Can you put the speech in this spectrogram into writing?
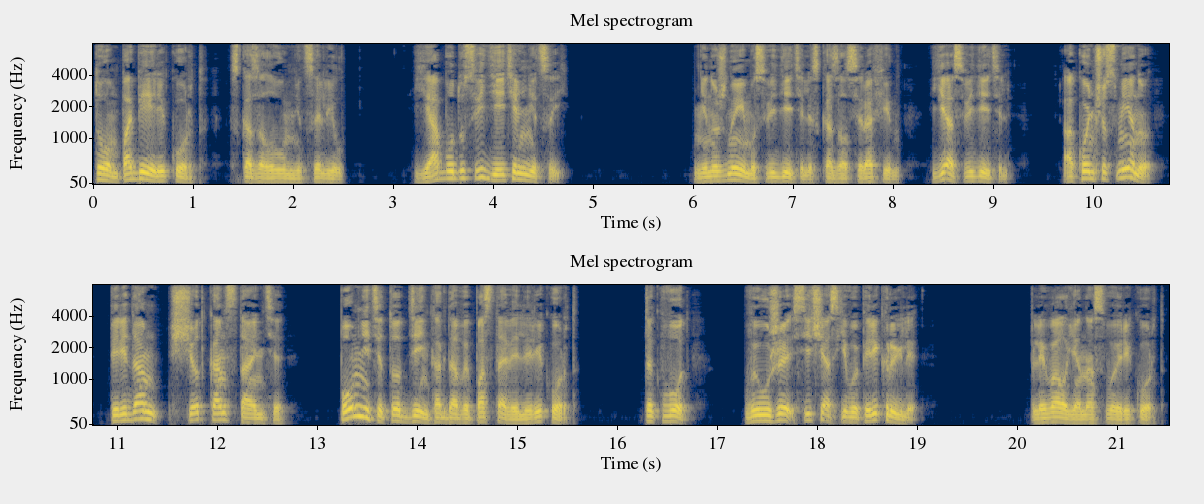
Том, побей рекорд, сказала умница Лил. Я буду свидетельницей. Не нужны ему свидетели, сказал Серафин. Я свидетель. Окончу смену, передам счет Константе. Помните тот день, когда вы поставили рекорд? Так вот, вы уже сейчас его перекрыли. Плевал я на свой рекорд.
